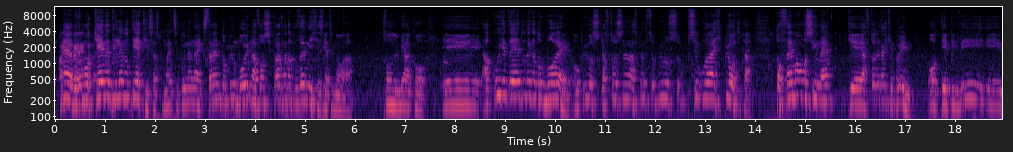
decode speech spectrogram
υπάρχει. Ναι, ρε παιδί μου, ο κανένα Κέννεντι λένε ότι έκλεισε, ας πούμε, έτσι, που είναι ένα extreme το οποίο μπορεί να δώσει πράγματα που δεν είχες για την ώρα στον Ολυμπιακό. Ε, ακούγεται έντονα για τον Μπορέ, ο οποίος και αυτός είναι ένας παίκτης ο οποίος σίγουρα έχει ποιότητα. Το θέμα όμως είναι, και αυτό έλεγα και πριν, ότι επειδή ε,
